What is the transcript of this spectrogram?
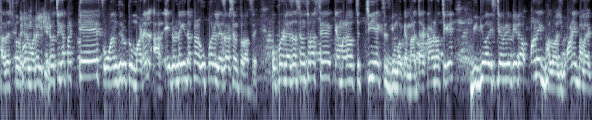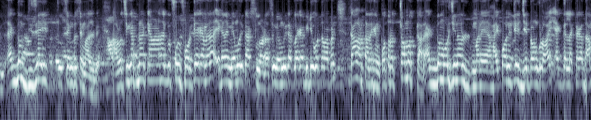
সাজেস্ট করব। কি? এটা হচ্ছে আপনার KF one zero two model আর এই ড্রোনটা কিন্তু আপনার উপরে লেজার সেন্সর আছে। উপরে লেজার সেন্সর আছে ক্যামেরা হচ্ছে থ্রি এক্সিস গিম্বল ক্যামেরা যার কারণে হচ্ছে কি ভিডিও স্টেবিলিটিটা অনেক ভালো আসবে অনেক ভালো। একদম ডিজাই সেম টু সেম আসবে। আর হচ্ছে কি আপনার ক্যামেরা থাকবে ফুল ফোর কে ক্যামেরা এখানে মেমোরি কার্ড স্লট আছে। মেমোরি কার্ড লাগা ভিডিও করতে পারবেন। কালারটা দেখেন কতটা চমৎকার একদম অরিজিনাল মানে হাই কোয়ালিটির যে ড্রোনগুলো হয় এক দেড় লাখ টাকা দাম।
